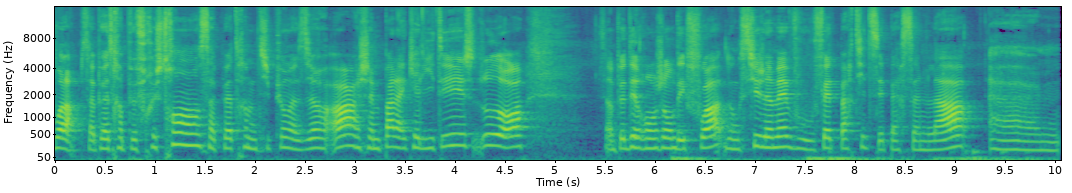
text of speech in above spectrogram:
voilà, ça peut être un peu frustrant, ça peut être un petit peu, on va se dire, ah, j'aime pas la qualité, oh, c'est un peu dérangeant des fois. Donc si jamais vous faites partie de ces personnes-là, euh,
